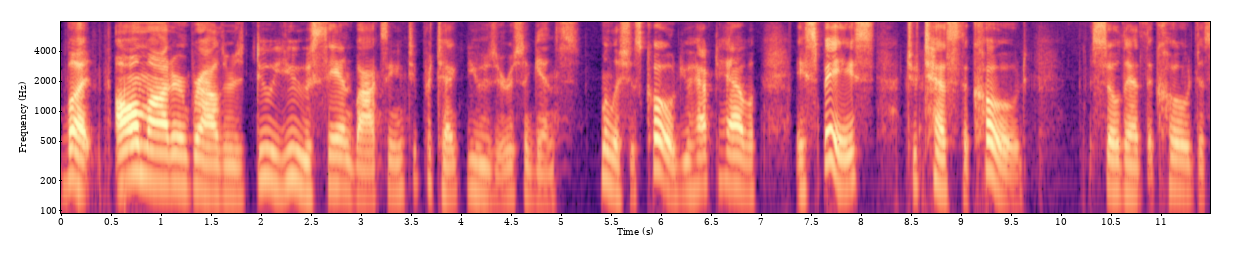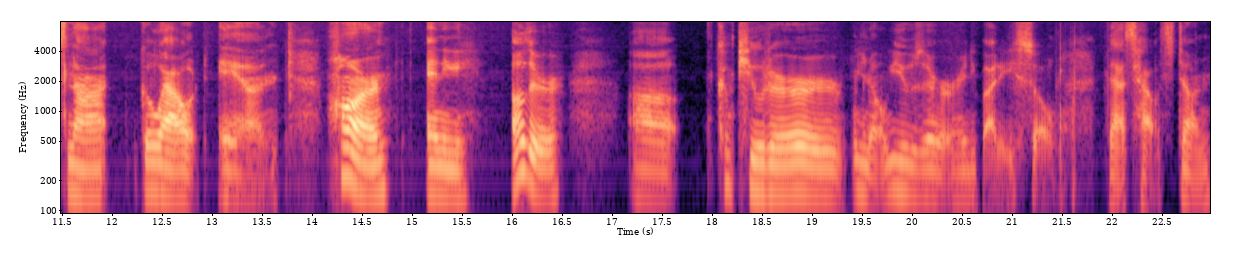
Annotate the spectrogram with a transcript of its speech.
But all modern browsers do use sandboxing to protect users against malicious code. You have to have a space to test the code so that the code does not go out and harm any other uh, computer, you know, user or anybody. So that's how it's done.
